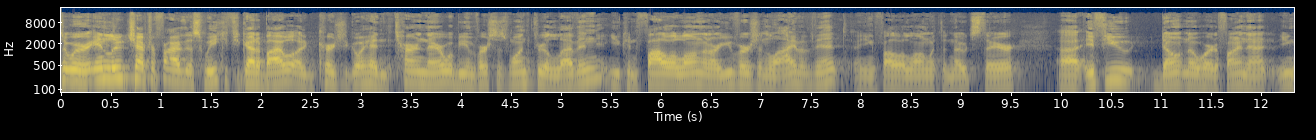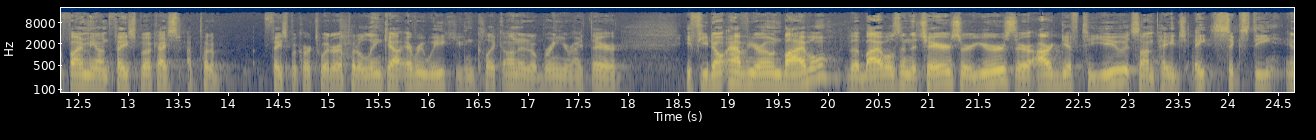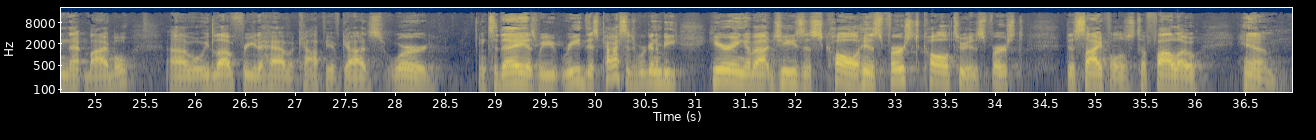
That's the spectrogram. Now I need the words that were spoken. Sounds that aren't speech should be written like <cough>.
So we're in Luke chapter 5 this week. If you got a Bible, I'd encourage you to go ahead and turn there. We'll be in verses 1 through 11. You can follow along on our YouVersion Live event, and you can follow along with the notes there. Uh, if you don't know where to find that, you can find me on Facebook. I, I put a Facebook or Twitter, I put a link out every week. You can click on it, it'll bring you right there. If you don't have your own Bible, the Bibles in the chairs are yours. They're our gift to you. It's on page 860 in that Bible. Uh, we'd love for you to have a copy of God's Word. And today, as we read this passage, we're going to be hearing about Jesus' call, his first call to his first disciples to follow him.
